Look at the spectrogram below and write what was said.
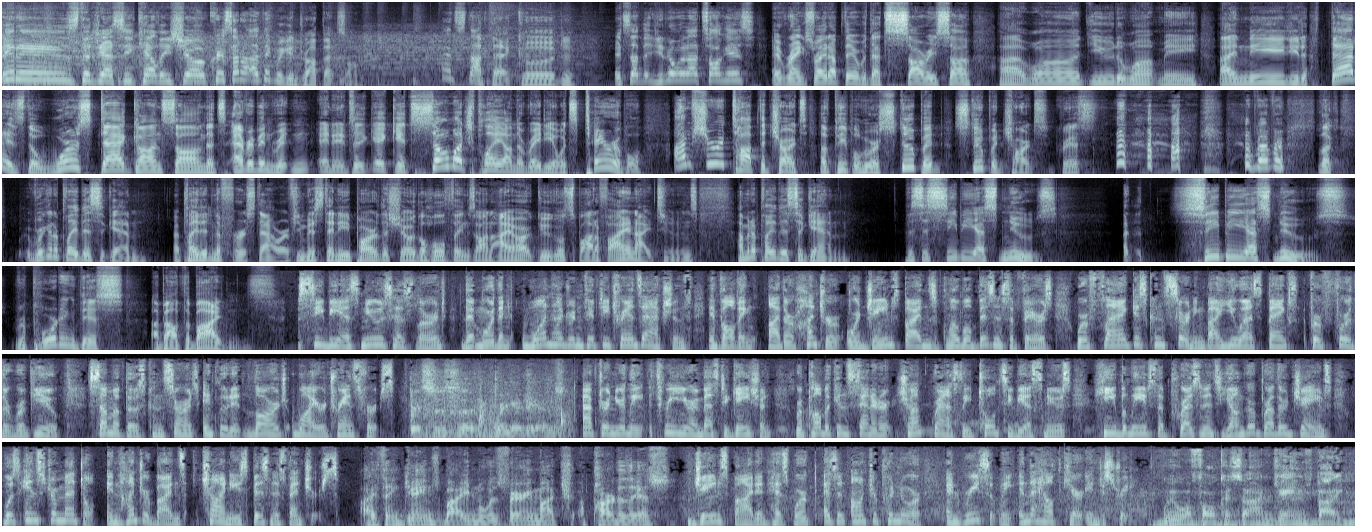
It is the Jesse Kelly Show. Chris, I, I think we can drop that song. That's not that good. It's not that. You know what that song is? It ranks right up there with that sorry song. I want you to want me. I need you to. That is the worst daggone song that's ever been written, and it's it gets so much play on the radio. It's terrible. I'm sure it topped the charts of people who are stupid. Stupid charts, Chris. Remember? Look, we're going to play this again. I played it in the first hour. If you missed any part of the show, the whole thing's on iHeart, Google, Spotify, and iTunes. I'm going to play this again. This is CBS News. Uh, CBS News reporting this about the Bidens. CBS News has learned that more than 150 transactions involving either Hunter or James Biden's global business affairs were flagged as concerning by U.S. banks for further review. Some of those concerns included large wire transfers. This is the way it is. After a nearly three year investigation, Republican Senator Chuck Grassley told CBS News he believes the president's younger brother James was instrumental in Hunter Biden's Chinese business ventures. I think James Biden was very much a part of this. James Biden has worked as an entrepreneur and recently in the healthcare industry. We will focus on James Biden,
